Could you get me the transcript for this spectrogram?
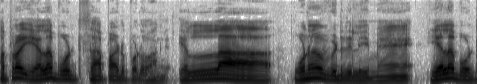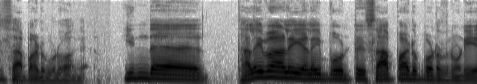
அப்புறம் இலை போட்டு சாப்பாடு போடுவாங்க. எல்லா உணவு விடுதலையுமே இலை போட்டு சாப்பாடு போடுவாங்க. இந்த தலைவாழை இலை போட்டு சாப்பாடு போடுறதுனுடைய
